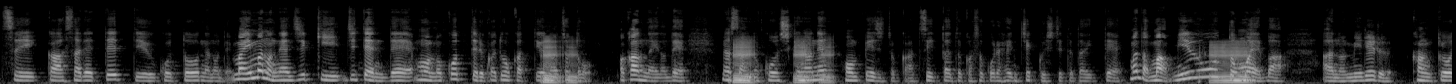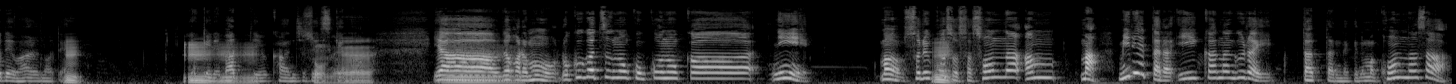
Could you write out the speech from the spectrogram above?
追加されてっていうことなので、まあ、今のね時期時点でもう残ってるかどうかっていうのはちょっと分かんないので、皆さんの公式のね、うんうんホームページとかツイッターとかそこら辺チェックしていただいてまだまあ見ようと思えば、あの見れる環境ではあるので、んよければっていう感じですけど。そうね。いやーだからもう6月の9日にまあそれこそさ、そんなあんまあ見れたらいいかなぐらいだったんだけど、まあ、こんなさ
